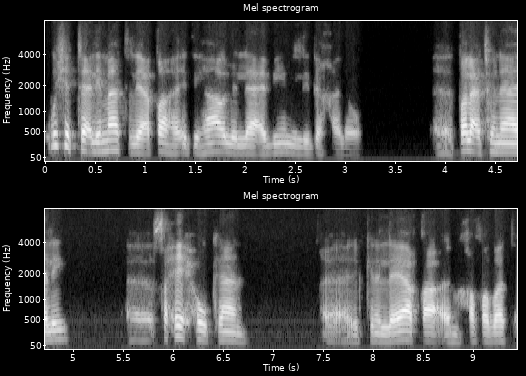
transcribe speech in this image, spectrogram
وش التعليمات اللي أعطاها إيدي هاو للاعبين اللي دخلوا؟ آه، طلع تونالي آه، صحيح هو كان آه، يمكن اللياقة انخفضت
